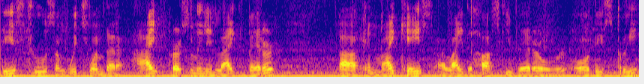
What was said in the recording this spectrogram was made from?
these tools and which one that I personally like better. Uh, in my case, I like the Husky better over all these three.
